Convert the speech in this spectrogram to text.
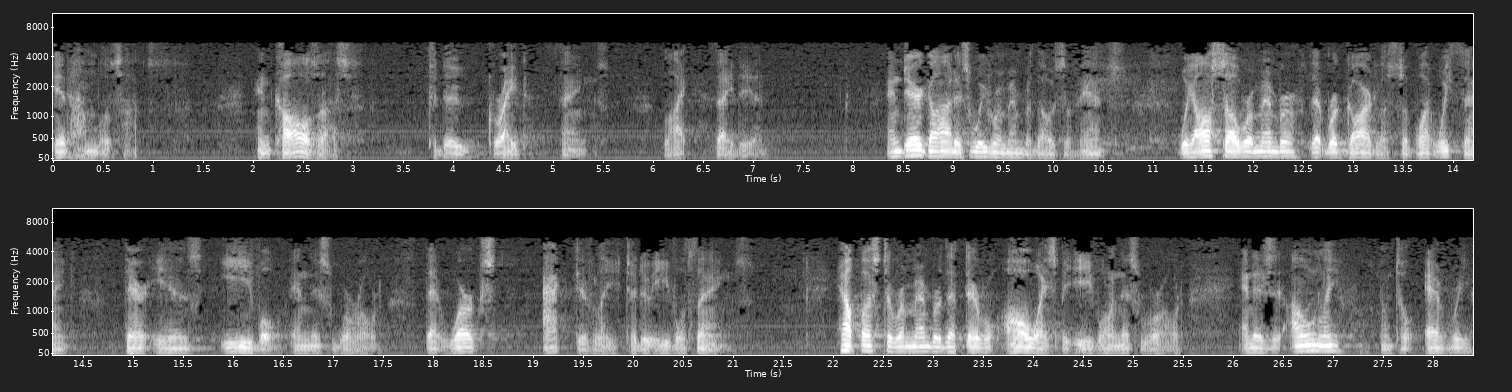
It humbles us and calls us to do great things like they did. And dear God, as we remember those events, we also remember that regardless of what we think, there is evil in this world that works actively to do evil things. Help us to remember that there will always be evil in this world, and it is only until every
